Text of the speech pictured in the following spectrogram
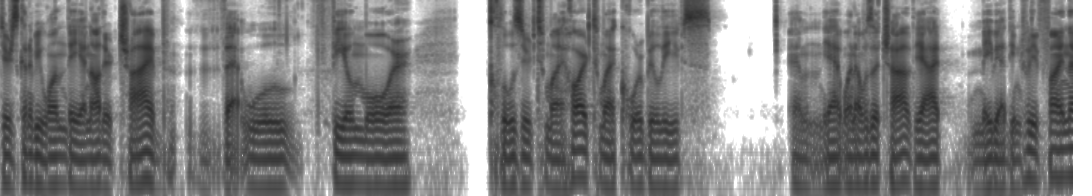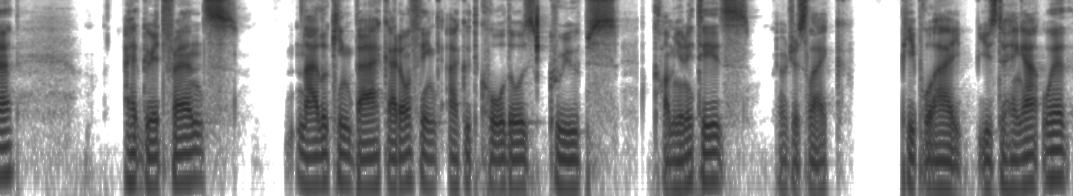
there's going to be one day another tribe that will feel more closer to my heart to my core beliefs. And yeah when i was a child yeah I, maybe i didn't really find that. I had great friends. Now looking back, I don't think I could call those groups communities. Or just like people I used to hang out with.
